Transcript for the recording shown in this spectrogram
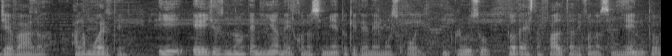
llevarlo a la muerte y ellos no tenían el conocimiento que tenemos hoy. Incluso toda esta falta de conocimiento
